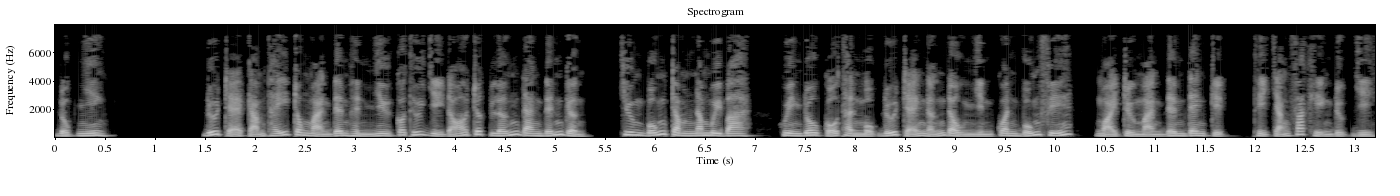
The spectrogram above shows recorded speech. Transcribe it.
Đột nhiên. Đứa trẻ cảm thấy trong màn đêm hình như có thứ gì đó rất lớn đang đến gần. Chương 453, huyền đô cổ thành một đứa trẻ ngẩng đầu nhìn quanh bốn phía, ngoại trừ màn đêm đen kịt, thì chẳng phát hiện được gì.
